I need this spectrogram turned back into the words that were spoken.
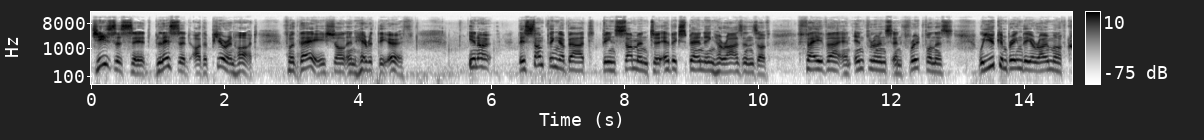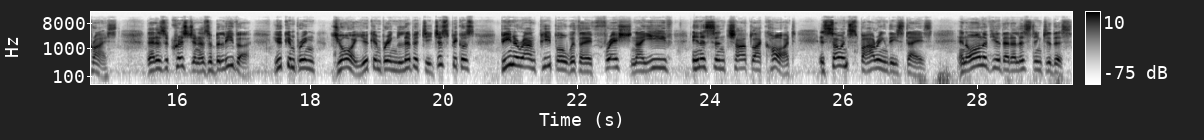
Jesus said, Blessed are the pure in heart, for they shall inherit the earth. You know, there's something about being summoned to ever expanding horizons of favor and influence and fruitfulness where you can bring the aroma of Christ. That as a Christian, as a believer, you can bring joy, you can bring liberty just because being around people with a fresh, naive, innocent, childlike heart is so inspiring these days. And all of you that are listening to this,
